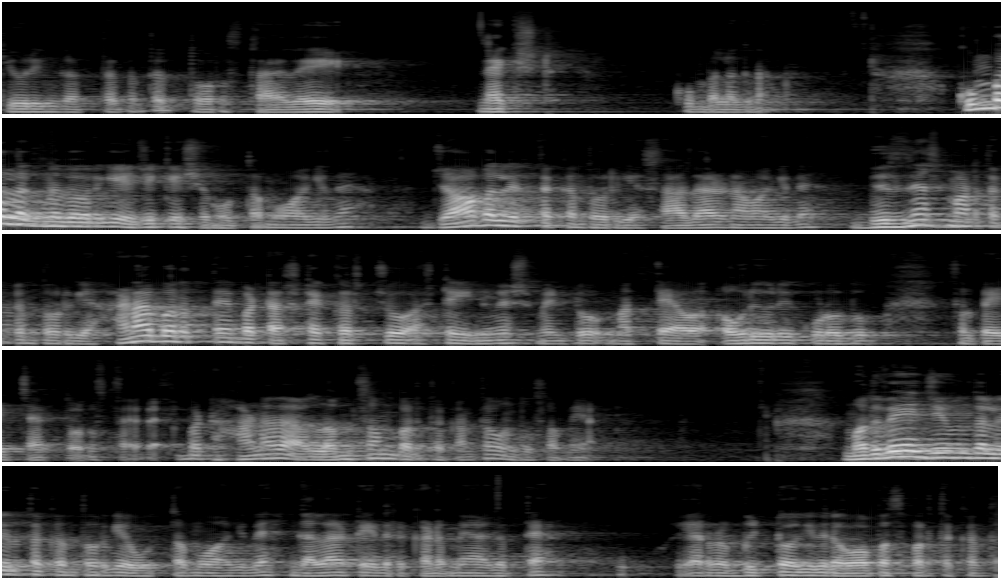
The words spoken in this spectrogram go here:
ಕ್ಯೂರಿಂಗ್ ಆಗ್ತಕ್ಕಂಥದ್ದು ತೋರಿಸ್ತಾ ಇದೆ. ನೆಕ್ಸ್ಟ್ ಕುಂಭಲಗ್ನ. ಕುಂಭಲಗ್ನದವರಿಗೆ ಎಜುಕೇಷನ್ ಉತ್ತಮವಾಗಿದೆ. ಜಾಬಲ್ಲಿರ್ತಕ್ಕಂಥವ್ರಿಗೆ ಸಾಧಾರಣವಾಗಿದೆ. ಬಿಸ್ನೆಸ್ ಮಾಡ್ತಕ್ಕಂಥವ್ರಿಗೆ ಹಣ ಬರುತ್ತೆ ಬಟ್ ಅಷ್ಟೇ ಖರ್ಚು, ಅಷ್ಟೇ ಇನ್ವೆಸ್ಟ್ಮೆಂಟು ಮತ್ತು ಅವ್ರಿವ್ರಿಗೆ ಕೊಡೋದು ಸ್ವಲ್ಪ ಹೆಚ್ಚಾಗಿ ತೋರಿಸ್ತಾ ಇದೆ. ಬಟ್ ಹಣದ ಲಂಸಮ್ ಬರ್ತಕ್ಕಂಥ ಒಂದು ಸಮಯ. ಮದುವೆ ಜೀವನದಲ್ಲಿ ಇರ್ತಕ್ಕಂಥವ್ರಿಗೆ ಉತ್ತಮವಾಗಿದೆ. ಗಲಾಟೆ ಇದ್ದರೆ ಕಡಿಮೆ ಆಗುತ್ತೆ. ಯಾರು ಬಿಟ್ಟು ಹೋಗಿದ್ರೆ ವಾಪಸ್ ಬರ್ತಕ್ಕಂಥ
